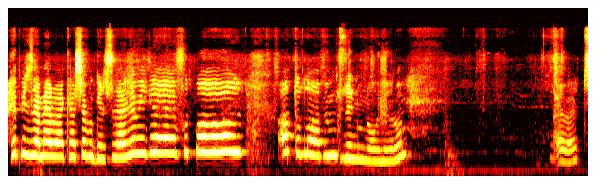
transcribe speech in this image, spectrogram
Hepinize merhaba arkadaşlar. Bugün sizlerle birlikte futbol Abdullah abim kuzenimle oynuyorum. Evet.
